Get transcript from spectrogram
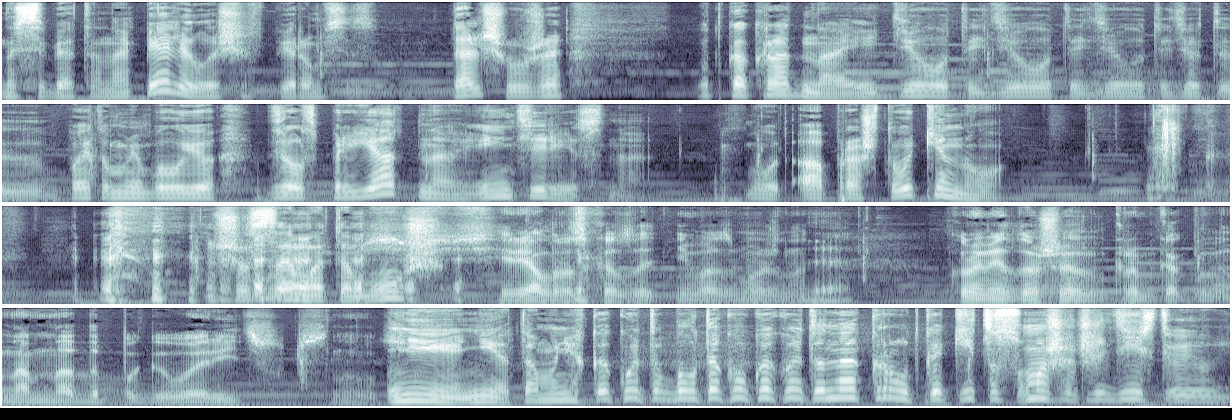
на себя-то напялил еще в первом сезоне, дальше уже вот как родная, идет, идет, идет, идет. И Поэтому мне было ее делать приятно и интересно. Вот. А про что кино? Ну Что Сэм это муж? Сериал рассказать невозможно. Да. Кроме того, что кроме как нам надо поговорить, собственно. вот. Не, не, там у них какой-то был такой какой-то накрут, какие-то сумасшедшие действия.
